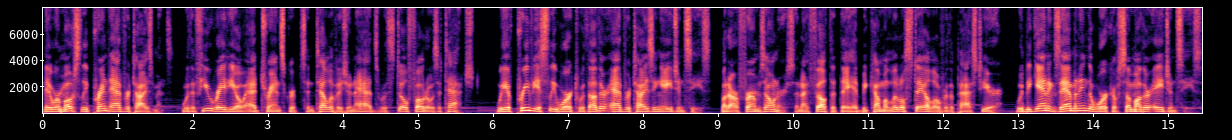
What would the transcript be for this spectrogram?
They were mostly print advertisements, with a few radio ad transcripts and television ads with still photos attached. We have previously worked with other advertising agencies, but our firm's owners and I felt that they had become a little stale over the past year. We began examining the work of some other agencies,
